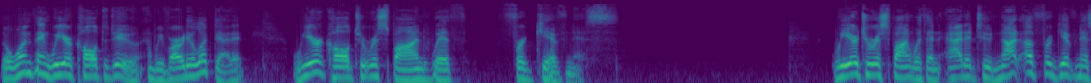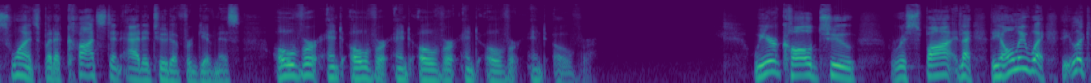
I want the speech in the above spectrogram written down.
the one thing we are called to do, and we've already looked at it, we are called to respond with forgiveness. We are to respond with an attitude not of forgiveness once, but a constant attitude of forgiveness over and over and over and over and over. We are called to respond like the only way look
